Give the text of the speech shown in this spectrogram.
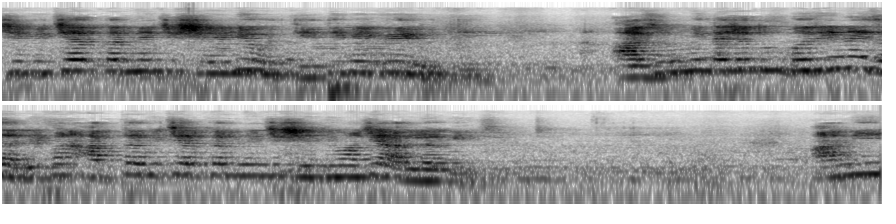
जी विचार करण्याची शैली होती ती वेगळी होती. अजून मी त्याच्यातून बरी नाही झाली पण आता विचार करण्याची शैली माझी अलग आहे आणि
